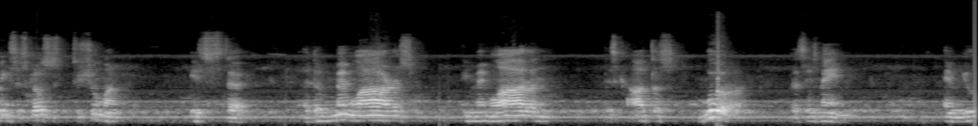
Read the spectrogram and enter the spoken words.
brings us closest to Schumann is the, the memoirs, die Memoiren des Katers Murr, that's his name, M.U.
